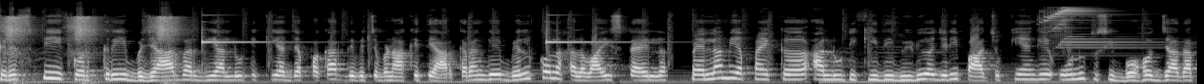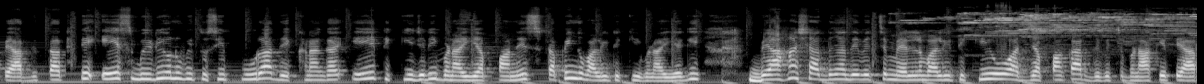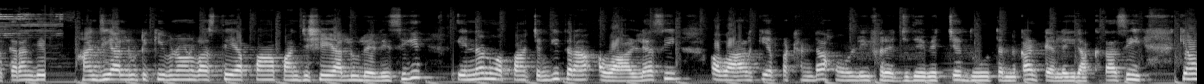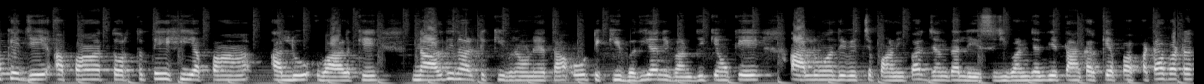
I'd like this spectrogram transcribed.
Crispy ਕੁਰਕਰੀ ਬਾਜ਼ਾਰ ਵਰਗੀ ਆਲੂ ਟਿੱਕੀ ਅੱਜ ਆਪਾਂ ਘਰ ਦੇ ਵਿੱਚ ਬਣਾ ਕੇ ਤਿਆਰ ਕਰਾਂਗੇ। ਬਿਲਕੁਲ ਹਲਵਾਈ ਸਟਾਈਲ। ਪਹਿਲਾਂ ਵੀ ਆਪਾਂ ਇੱਕ ਆਲੂ ਟਿੱਕੀ ਦੀ ਵੀਡੀਓ ਜਿਹੜੀ ਪਾ ਚੁੱਕੇ ਆਂਗੇ ਉਹਨੂੰ ਤੁਸੀਂ ਬਹੁਤ ਜ਼ਿਆਦਾ ਪਿਆਰ ਦਿੱਤਾ ਤੇ ਇਸ ਵੀਡੀਓ ਨੂੰ ਵੀ ਤੁਸੀਂ ਪੂਰਾ ਦੇਖਣਾਗਾ। ਇਹ ਟਿੱਕੀ ਜਿਹੜੀ ਬਣਾਈ ਆਪਾਂ ਨੇ ਸਟਫਿੰਗ ਵਾਲੀ ਟਿੱਕੀ ਬਣਾਈ ਹੈਗੀ। ਵਿਆਹਾਂ ਸ਼ਾਦੀਆਂ ਦੇ ਵਿੱਚ ਮਿਲਣ ਵਾਲੀ ਟਿੱਕੀ, ਉਹ ਅੱਜ ਆਪਾਂ ਘਰ ਦੇ ਵਿੱਚ ਬਣਾ ਕੇ ਤਿਆਰ ਕਰਾਂਗੇ। ਹਾਂਜੀ, ਆਲੂ ਟਿੱਕੀ ਬਣਾਉਣ ਵਾਸਤੇ ਆਪਾਂ 5-6 ਆਲੂ ਲੈ ਲਏ ਸੀਗੇ। ਇਹਨਾਂ ਨੂੰ ਆਪਾਂ ਚੰਗੀ ਤਰ੍ਹਾਂ ਉਬਾਲ ਲਿਆ ਸੀ। ਉਬਾਲ ਕੇ ਆਪਾਂ ਠੰਡਾ ਹੋਣ ਲਈ ਫਰਿੱਜ ਦੇ ਵਿੱਚ 2-3 ਘੰਟਿਆਂ ਲਈ ਰੱਖਤਾ ਸੀ। ਕਿਉਂਕਿ ਜੇ ਆਪਾਂ ਤੁਰਤ ਤੇ ਹੀ ਆਪਾਂ ਆਲੂ ਉਬਾਲ ਕੇ ਨਾਲ ਦੀ ਨਾਲ ਟਿੱਕੀ ਬਣਾਉਣੇ ਆ, ਤਾਂ ਉਹ ਟਿੱਕੀ ਵਧੀਆ ਨਹੀਂ ਬਣਦੀ। ਕਿਉਂਕਿ ਆਲੂਆਂ ਦੇ ਵਿੱਚ ਪਾਣੀ ਭਰ ਜਾਂਦਾ, ਲੇਸ ਜੀ ਬਣ ਜਾਂਦੀ ਹੈ। ਤਾਂ ਕਰਕੇ ਆਪਾਂ ਫਟਾਫਟ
